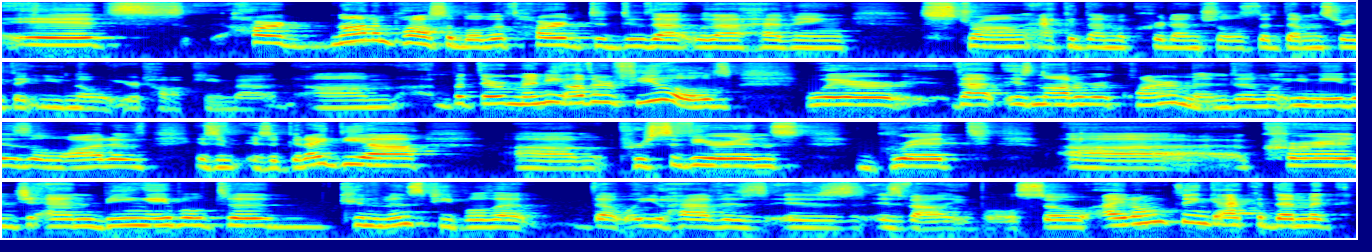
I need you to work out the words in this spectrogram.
it's hard, not impossible, but hard to do that without having strong academic credentials that demonstrate that you know what you're talking about. Um, but there are many other fields where that is not a requirement, and what you need is a lot of is a, is a good idea, um, perseverance, grit, uh, courage, and being able to convince people that that what you have is is is valuable. So I don't think academic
